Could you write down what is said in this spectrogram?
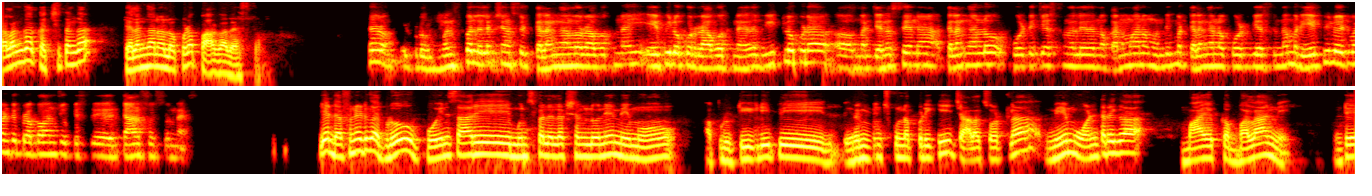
బలంగా ఖచ్చితంగా తెలంగాణలో కూడా పాగా వేస్తాం. సార్ ఇప్పుడు మున్సిపల్ ఎలక్షన్స్ తెలంగాణలో రాబోతున్నాయి ఏపీలో కూడా రాబోతున్నాయి కదా. వీటిలో కూడా మరి జనసేన తెలంగాణలో పోటీ చేస్తుందా లేదన్న ఒక అనుమానం ఉంది. మరి తెలంగాణలో పోటీ చేస్తుందా? మరి ఏపీలో ఎటువంటి ప్రభావం చూపిస్తే ఛాన్సెస్ ఉన్నాయి యా డెఫినెట్గా. ఇప్పుడు పోయినసారి మున్సిపల్ ఎలక్షన్లోనే మేము అప్పుడు టీడీపీ విరమించుకున్నప్పటికీ చాలా చోట్ల మేము ఒంటరిగా మా యొక్క బలాన్ని అంటే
